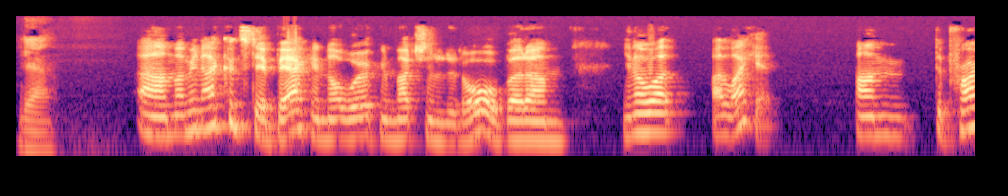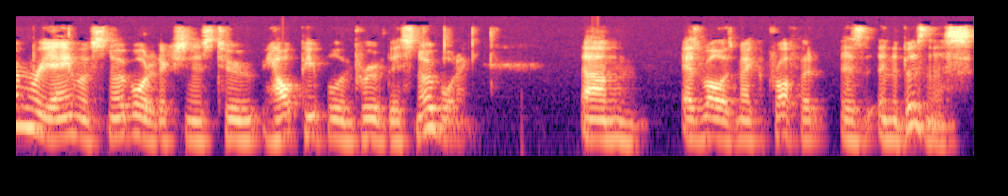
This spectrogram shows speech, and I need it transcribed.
Yeah. Um, I mean, I could step back and not work much in it at all, but um, you know what? I like it. Um, the primary aim of snowboard addiction is to help people improve their snowboarding, um, as well as make a profit as in the business.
